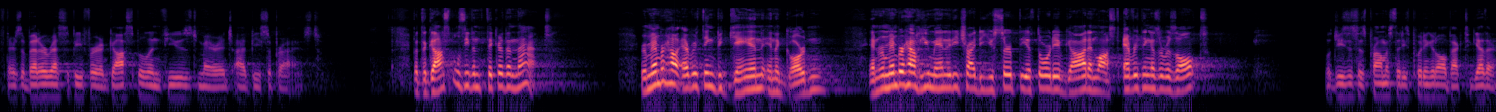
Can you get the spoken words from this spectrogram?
If there's a better recipe for a gospel infused marriage, I'd be surprised. But the gospel is even thicker than that. Remember how everything began in a garden? And remember how humanity tried to usurp the authority of God and lost everything as a result? Well, Jesus has promised that he's putting it all back together.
